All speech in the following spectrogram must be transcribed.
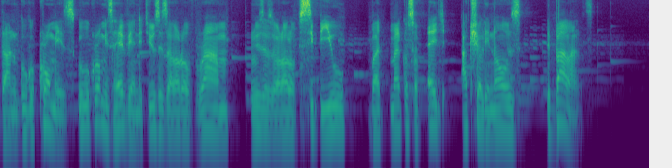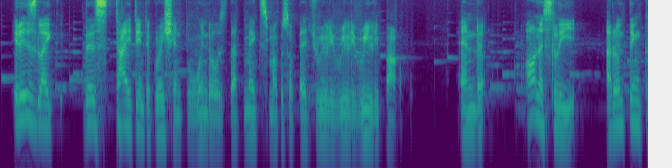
than Google Chrome is. Google Chrome is heavy and it uses a lot of RAM, uses a lot of CPU, but Microsoft Edge actually knows the balance. It is like this tight integration to Windows that makes Microsoft Edge really, really, really powerful. And honestly, I don't think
